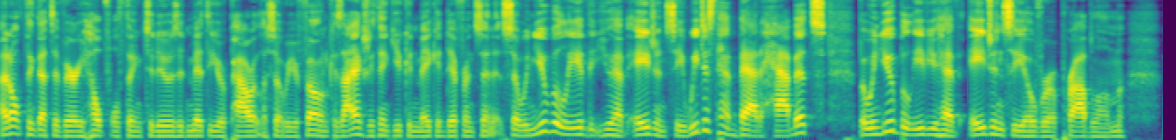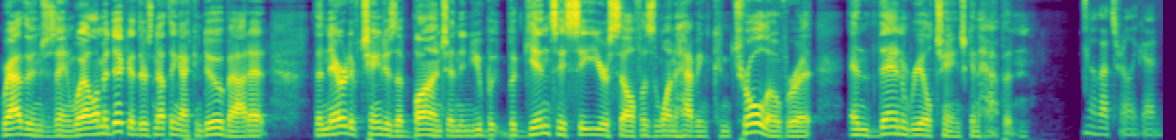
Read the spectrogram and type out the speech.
I don't think that's a very helpful thing to do is admit that you're powerless over your phone because I actually think you can make a difference in it. So when you believe that you have agency, we just have bad habits, but when you believe you have agency over a problem rather than just saying, "Well, I'm addicted, there's nothing I can do about it." The narrative changes a bunch and then you be- begin to see yourself as one having control over it and then real change can happen. No, that's really good.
